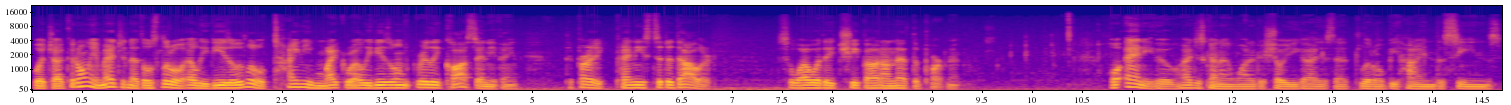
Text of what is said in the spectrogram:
which I could only imagine that those little LEDs, those little tiny micro LEDs, don't really cost anything. They're probably pennies to the dollar. So why would they cheap out on that department? Well, anywho, I just kind of wanted to show you guys that little behind the scenes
